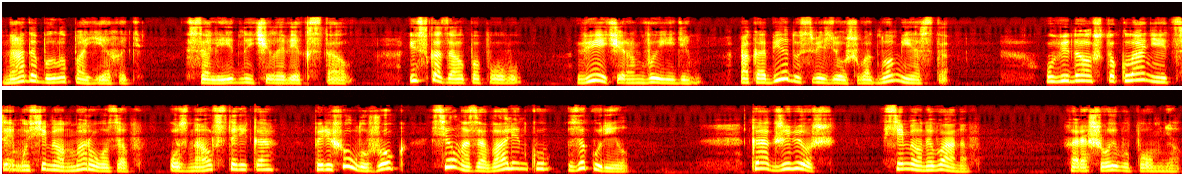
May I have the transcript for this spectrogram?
Надо было поехать. Солидный человек стал. И сказал Попову, «Вечером выедем, а к обеду свезешь в одно место». Увидал, что кланяется ему Семен Морозов. Узнал старика, перешел лужок, сел на заваленку, закурил. «Как живешь, Семен Иванов?» Хорошо его помнил.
